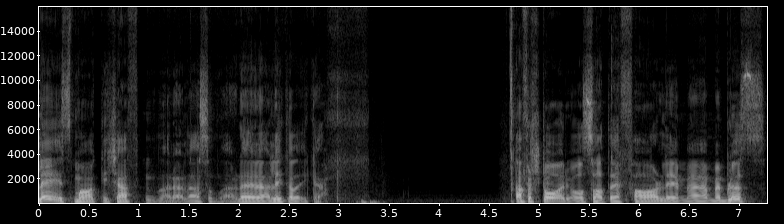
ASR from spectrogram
lei smak i kjeften når jeg leser om Det, jeg liker det ikke. Jeg forstår jo også at det er farlig med, med bluss,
